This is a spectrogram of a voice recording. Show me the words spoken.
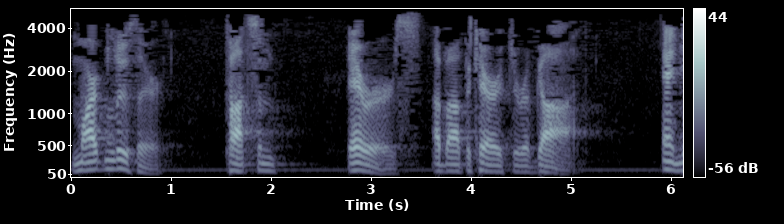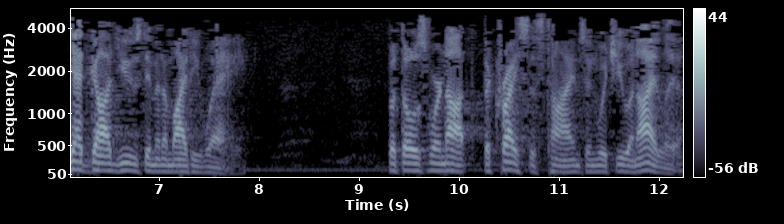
Martin Luther taught some errors about the character of God. And yet God used him in a mighty way. But those were not the crisis times in which you and I live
